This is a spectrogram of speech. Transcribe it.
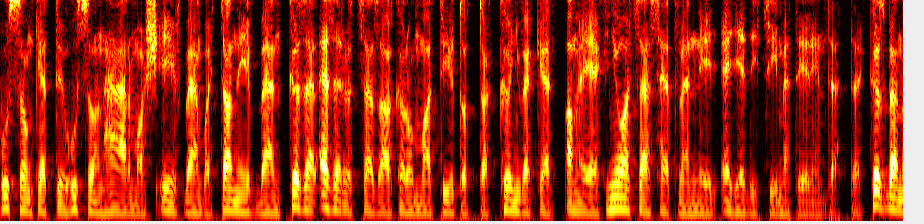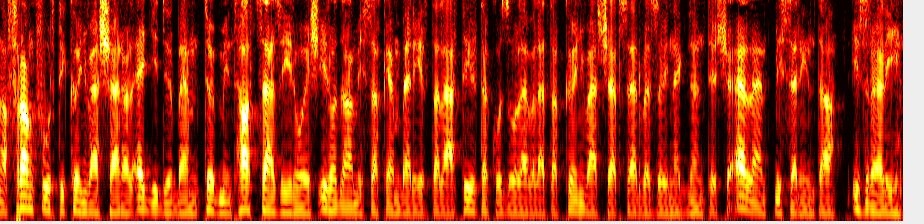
2022-23-as évben vagy tanévben közel 1500 alkalommal tiltottak könyveket, amelyek 874 egyedi címet érintettek. Közben a frankfurti könyvásárral egy időben több mint 600 író és irodalmi szakember írt alá tiltakozó levelet a könyvásár szervezőinek döntése ellen, miszerint a izraeli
